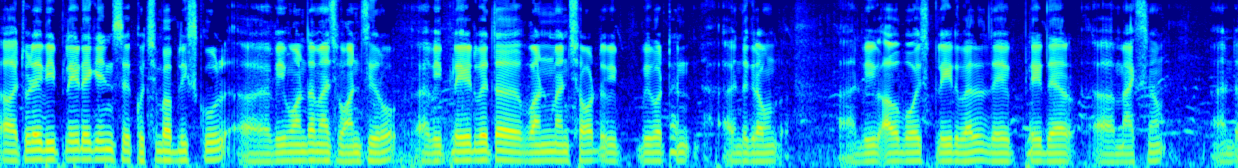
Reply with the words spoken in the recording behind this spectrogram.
Uh, today we played against uh, Public School. Uh, we won the match 1-0. Uh, we played with a one-man shot. We, we were 10 uh, in the ground. And we, our boys played well. They played their uh, maximum. And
